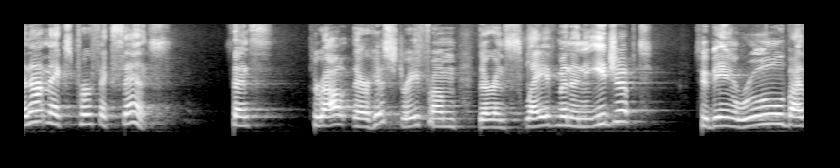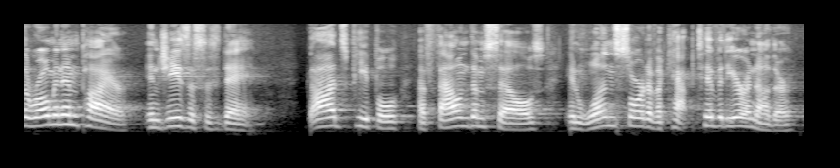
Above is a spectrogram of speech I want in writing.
And that makes perfect sense, since throughout their history, from their enslavement in Egypt to being ruled by the Roman Empire in Jesus' day, God's people have found themselves in one sort of a captivity or another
